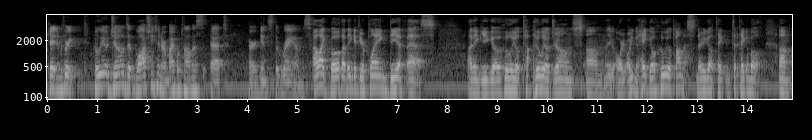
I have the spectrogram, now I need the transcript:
Okay, number three, Julio Jones at Washington or Michael Thomas at or against the Rams. I like both. I think if you're playing DFS, I think you go Julio Julio Jones, um, or, or you can go, hey, go Julio Thomas. There you go. Take t- take them both. Um,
